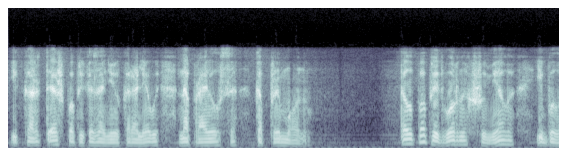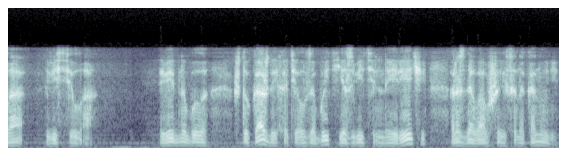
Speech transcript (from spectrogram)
и кортеж по приказанию королевы направился к Апремону. Толпа придворных шумела и была весела. Видно было, что каждый хотел забыть язвительные речи, раздававшиеся накануне.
